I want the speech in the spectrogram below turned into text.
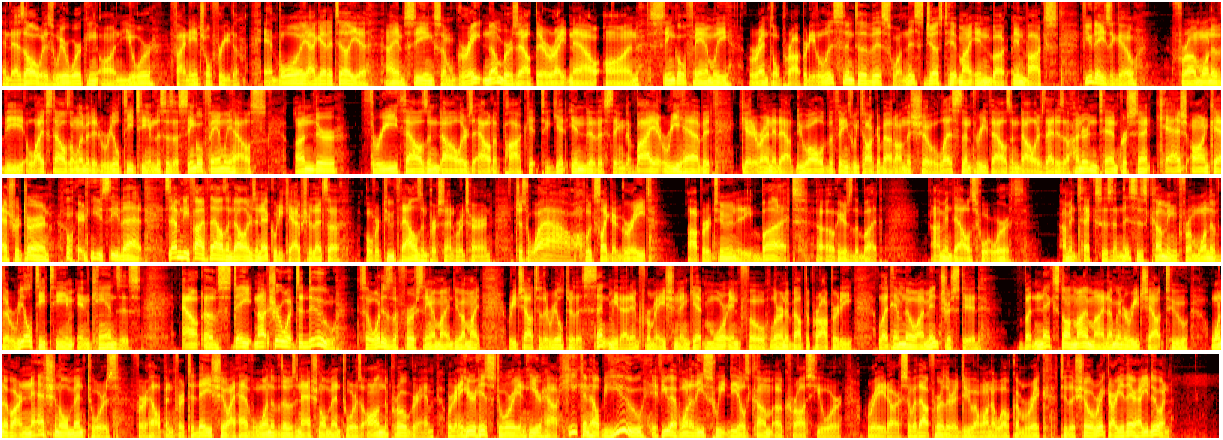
And as always, we're working on your financial freedom. And boy, I got to tell you, I am seeing some great numbers out there right now on single family rental property. Listen to this one. This just hit my inbox a few days ago from one of the Lifestyles Unlimited Realty team. This is a single family house under $3,000 out of pocket to get into this thing, to buy it, rehab it, get it rented out, do all of the things we talk about on the show. Less than $3,000. That is 110% cash on cash return. Where do you see that? $75,000 in equity capture. That's a over 2,000% return. Just wow. Looks like a great opportunity. But, oh, here's the but. I'm in Dallas, Fort Worth. I'm in Texas, and this is coming from one of the realty team in Kansas out of state, not sure what to do. So, what is the first thing I might do? I might reach out to the realtor that sent me that information and get more info, learn about the property, let him know I'm interested. But next on my mind, I'm going to reach out to one of our national mentors for help. And for today's show, I have one of those national mentors on the program. We're going to hear his story and hear how he can help you if you have one of these sweet deals come across your radar. So without further ado, I want to welcome Rick to the show. Rick, are you there? How you doing?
